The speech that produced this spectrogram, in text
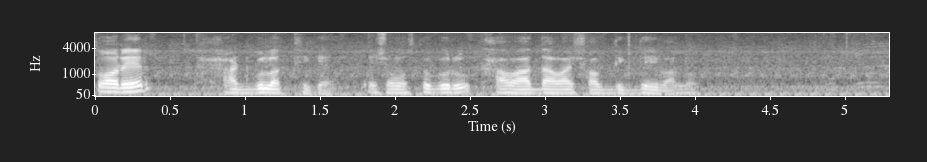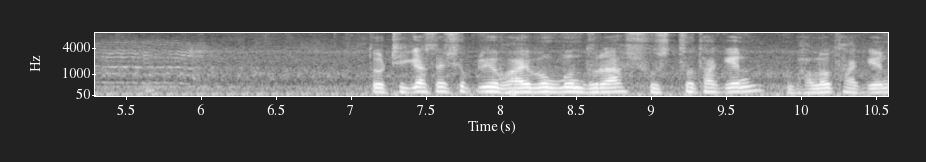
চরের হাটগুলোর থেকে। এই সমস্ত গরু খাওয়া দাওয়া সব দিক দিয়েই ভালো। তো ঠিক আছে, সুপ্রিয় ভাই এবং বন্ধুরা, সুস্থ থাকেন, ভালো থাকেন।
